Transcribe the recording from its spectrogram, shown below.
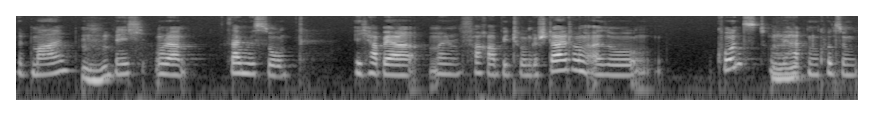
mit Malen. Mhm. Wenn ich, oder sagen wir es so, ich habe ja mein Fachabitur in Gestaltung, also Kunst, und wir Mhm. hatten Kunst und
